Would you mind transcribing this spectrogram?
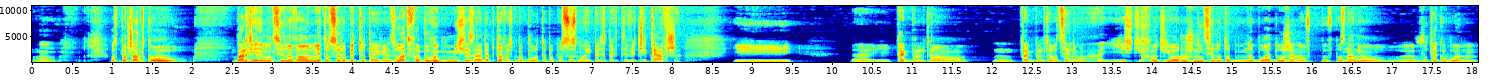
Mm, od początku bardziej emocjonowało mnie to, co robię tutaj, więc łatwo było mi się zaadaptować, bo było to po prostu z mojej perspektywy ciekawsze. I, e, i tak bym to tak bym to ocenił. A jeśli chodzi o różnicę, no to no była duża. No w, w Poznaniu w WTK byłem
